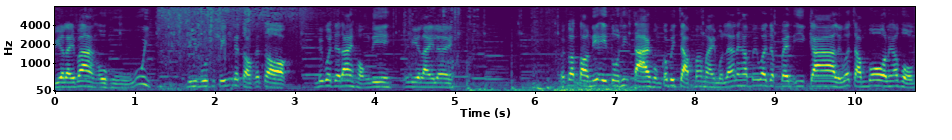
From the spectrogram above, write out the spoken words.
มีอะไรบ้าง โอ้โห มีบูสปินกระจอกกระจอก นึกว่าจะได้ของดี ไม่มีอะไรเลย แล้วก็ตอนนี้ไอตัวที่ตายผมก็ไปจับมาใหม่หมดแล้วนะครับ ไม่ว่าจะเป็นอีกาหรือว่าจัมโบ้นะครับผม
